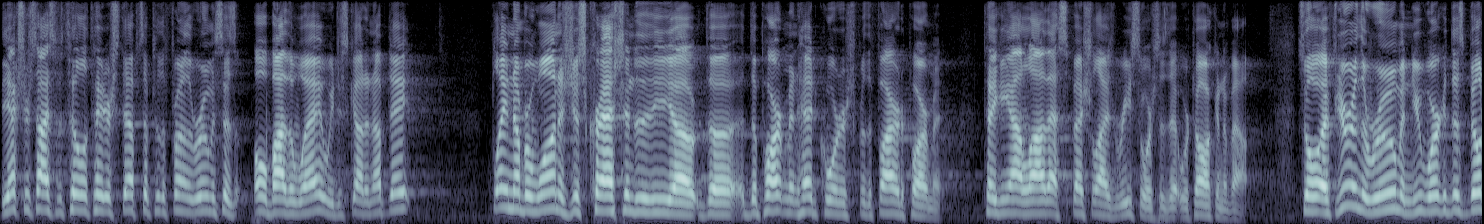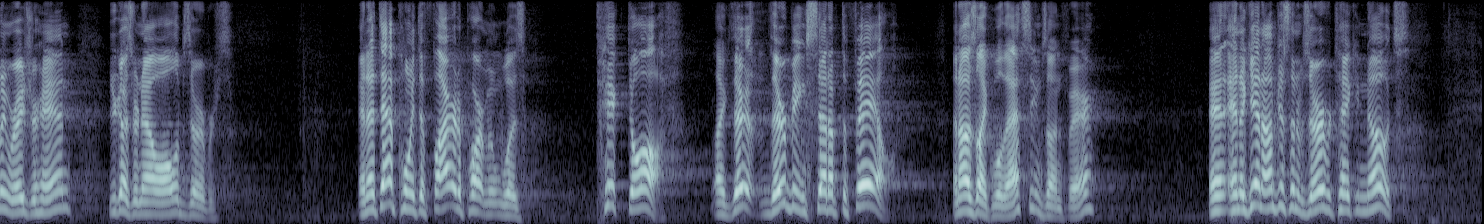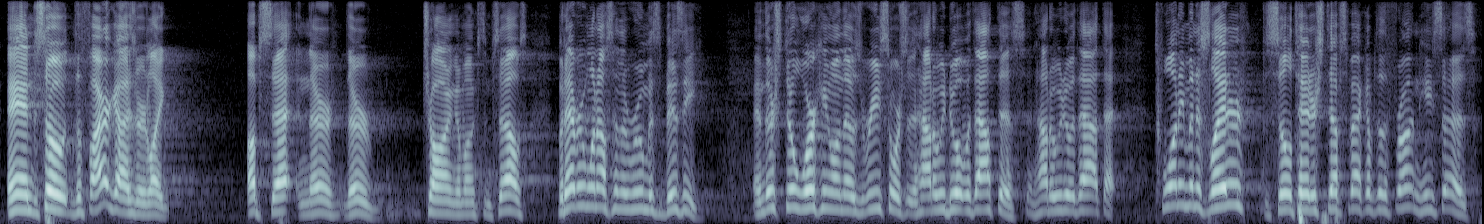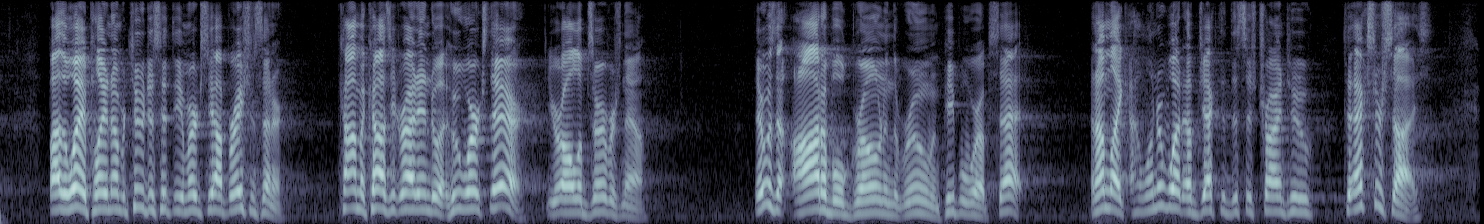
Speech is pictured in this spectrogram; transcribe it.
the exercise facilitator steps up to the front of the room and says, Oh, by the way, we just got an update. Plane number one has just crashed into the, uh, the department headquarters for the fire department taking out a lot of that specialized resources that we're talking about. So if you're in the room and you work at this building, raise your hand. You guys are now all observers. And at that point, the fire department was ticked off. Like they're, they're being set up to fail. And I was like, well, that seems unfair. And, and again, I'm just an observer taking notes. And so the fire guys are like upset and they're, they're jawing amongst themselves. But everyone else in the room is busy. And they're still working on those resources. And how do we do it without this? And how do we do it without that? 20 minutes later, facilitator steps back up to the front and he says, By the way, play number two just hit the emergency operations center. Kamikaze right into it. Who works there? You're all observers now. There was an audible groan in the room and people were upset. And I'm like, I wonder what objective this is trying to, to exercise.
